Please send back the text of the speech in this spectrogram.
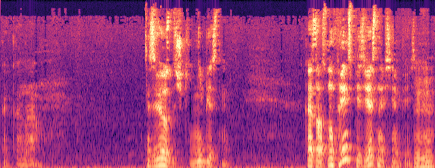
как она, «Звездочки небесные». Казалось, ну, в принципе, известная всем песня.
